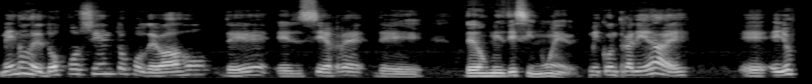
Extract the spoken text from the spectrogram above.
menos del 2% por debajo del cierre de, de 2019. Mi contrariedad es eh, ellos,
